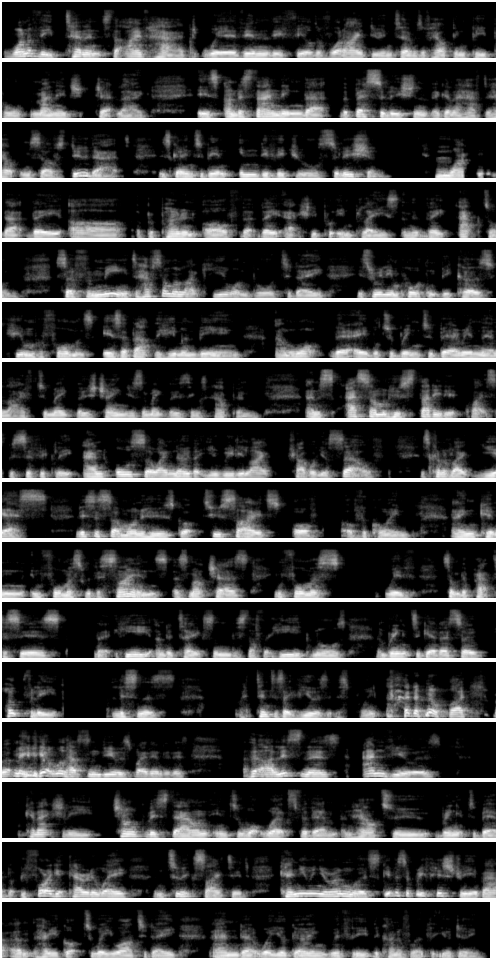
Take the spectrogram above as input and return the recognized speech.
one of the tenets that I've had within the field of what I do in terms of helping people manage jet lag is understanding that the best solution that they're going to have to help themselves do that is going to be an individual solution mm. one that they are a proponent of, that they actually put in place and that they act on. So for me, to have someone like you on board today is really important because human performance is about the human being and what they're able to bring to bear in their life to make those changes and make those things happen. And as someone who studied it quite specifically, and also I know that you really like travel yourself, it's kind of like, yes, this is someone who's got two sides of of the coin and can inform us with the science as much as inform us with some of the practices that he undertakes and the stuff that he ignores and bring it together. So hopefully listeners I tend to say viewers at this point. I don't know why, but maybe I will have some viewers by the end of this. That our listeners and viewers can actually chunk this down into what works for them and how to bring it to bear. But before I get carried away and too excited, can you, in your own words, give us a brief history about um, how you got to where you are today and uh, where you're going with the, the kind of work that you're doing?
